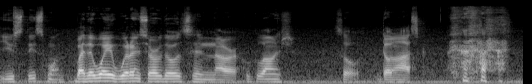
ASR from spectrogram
use this one. By the way, we don't serve those in our hook lounge, so don't ask.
